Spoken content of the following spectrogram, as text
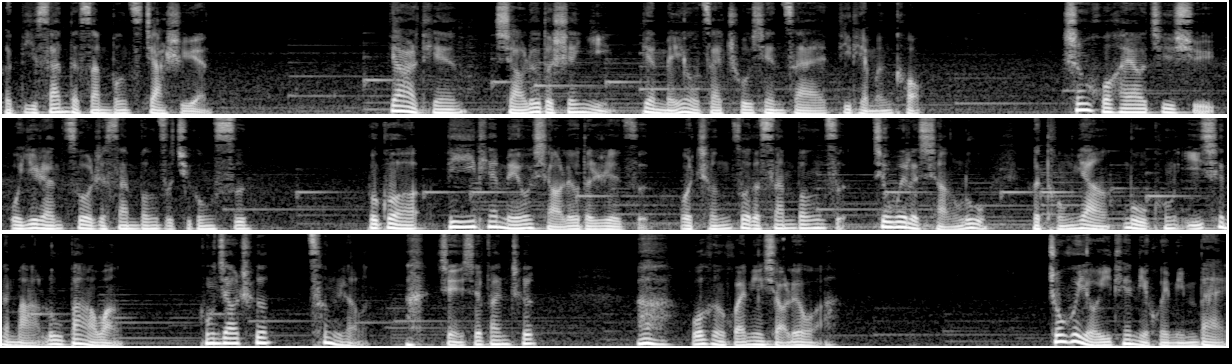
和第三的三蹦子驾驶员。第二天，小六的身影便没有再出现在地铁门口，生活还要继续，我依然坐着三蹦子去公司。不过第一天没有小六的日子。我乘坐的三蹦子，就为了抢路和同样目空一切的马路霸王，公交车蹭上了，险些翻车，啊！我很怀念小六啊。终会有一天你会明白，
